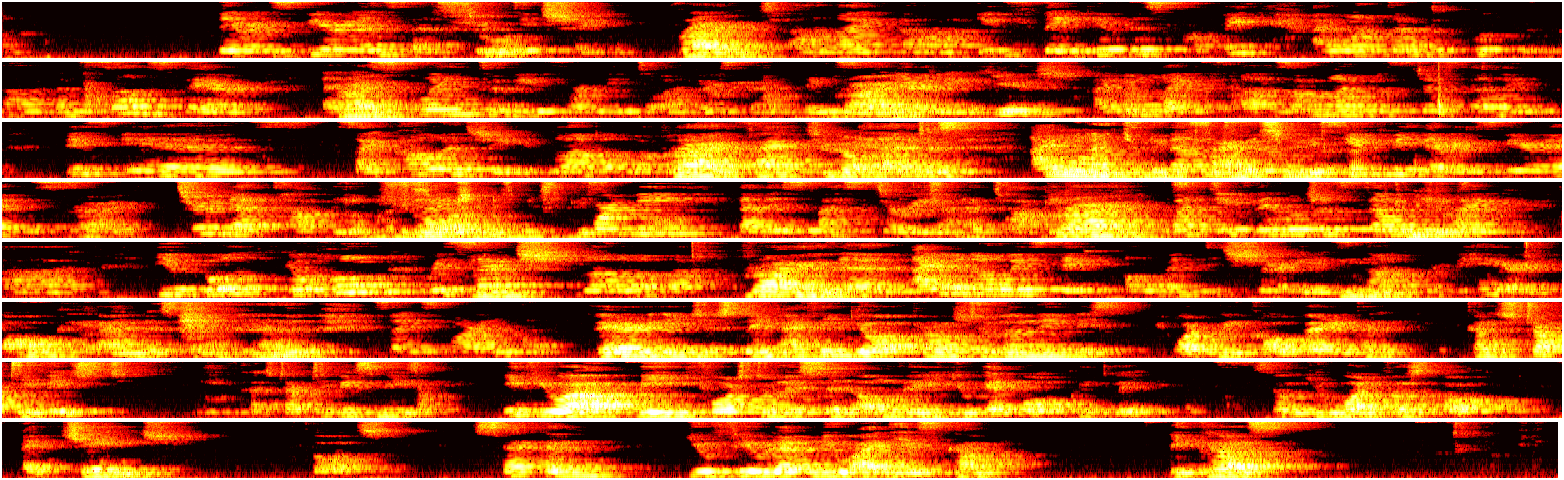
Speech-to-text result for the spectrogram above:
their experiences Sure. through teaching. Right. Uh, like uh, if they give this topic, I want them to put uh, themselves there and Right. explain to me for me to understand things Right. clearly. Yes. I don't like uh, someone was just telling this is psychology, blah blah blah. blah. Right. Fact you don't like And just I Mm. want Actually, them that's why she to give me their experience right. through that topic. From her Sure. Like, description, it means this. for me, that is mastery of the topic. Right. But if they will just tell me like, uh, you go go home, research, blah blah blah blah, Right. then I would always think, oh, my teacher is Mhm. not prepared. Okay, I understand. Yeah. So it's more on the Very interesting. I think your approach to learning is what we call very con- constructivist. Constructivist means if you are being forced to listen only, you get bored quickly. So you want first of all exchange thoughts. Second, you feel that new ideas come because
